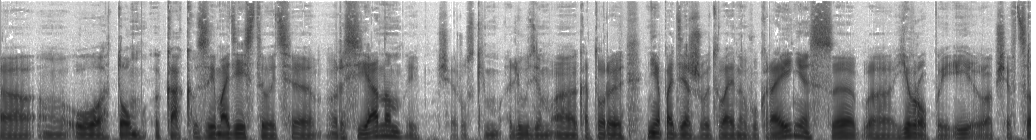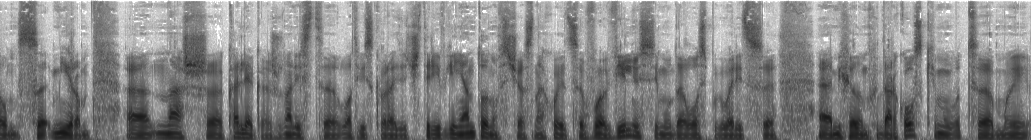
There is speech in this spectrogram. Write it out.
о том, как взаимодействовать россиянам и вообще русским людям, э, которые не поддерживают войну в Украине, с э, Европой и вообще в целом с миром. Э, наш коллега, журналист Латвийского радио 4 Евгений Антонов сейчас находится в Вильнюсе. Ему удалось поговорить с Михаилом Ходорковским. И вот мы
